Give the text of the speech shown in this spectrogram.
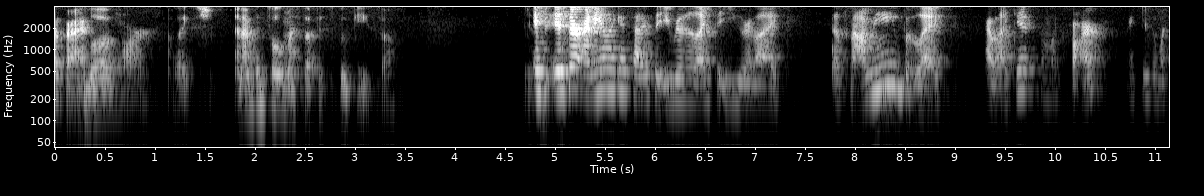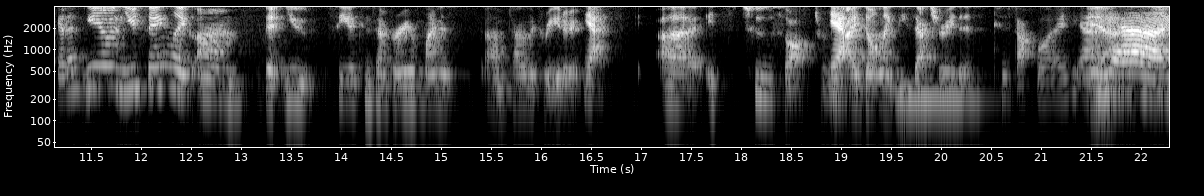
Okay. love horror. I like, and I've been told my stuff is spooky. So, If, is there any like aesthetic that you really like that you are like, that's not me, but like I like it. I'm like far. Like you can look at it. you know, you saying like um that you see a contemporary of mine as um, Tyler the Creator. Yeah. Uh, it's too soft for me. Yeah. I don't like desaturated. Too stock boy. Yeah. Yeah. Yeah. Yeah.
